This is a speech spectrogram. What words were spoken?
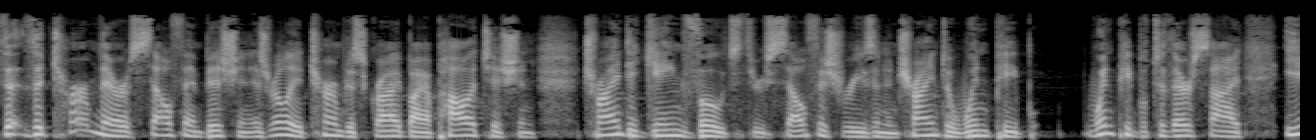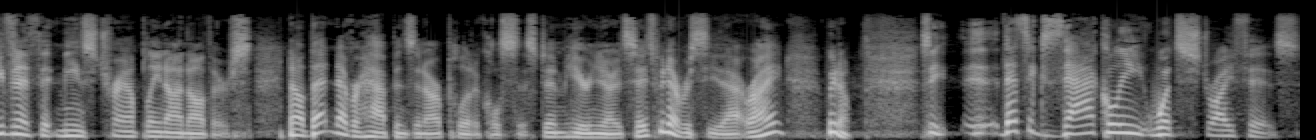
The, the term there, self ambition, is really a term described by a politician trying to gain votes through selfish reason and trying to win people, win people to their side, even if it means trampling on others. Now, that never happens in our political system here in the United States. We never see that, right? We don't. See, uh, that's exactly what strife is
